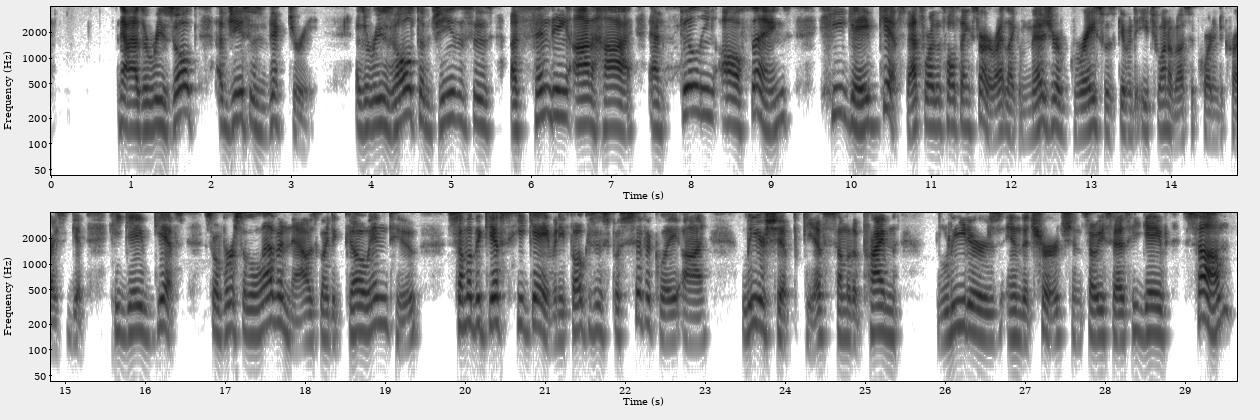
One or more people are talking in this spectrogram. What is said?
Now, as a result of Jesus' victory, as a result of Jesus' ascending on high and filling all things, he gave gifts. That's where this whole thing started, right? Like a measure of grace was given to each one of us according to Christ's gift. He gave gifts. So, verse 11 now is going to go into some of the gifts he gave, and he focuses specifically on leadership gifts, some of the prime leaders in the church. And so he says he gave some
